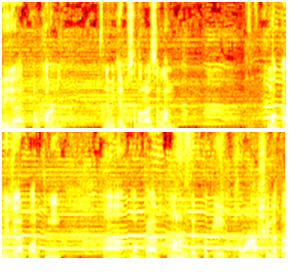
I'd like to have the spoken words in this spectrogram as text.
বিজয়ের পর করণীয়। নবী করিম সাল্লাল্লাহু সাল্লাম মক্কা বিজয়ের পর তিনি মক্কার মানুষদের প্রতি ক্ষমাশীলতা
